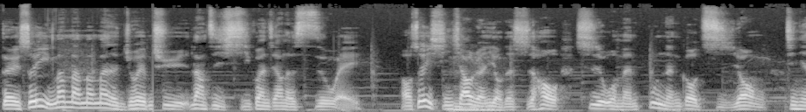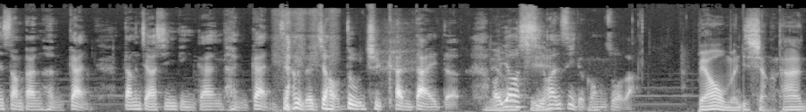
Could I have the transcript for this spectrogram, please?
对，所以慢慢慢慢的，你就会去让自己习惯这样的思维。哦，所以行销人有的时候是我们不能够只用今天上班很干，当夹心饼干很干这样的角度去看待的。哦，要喜欢自己的工作啦。不要我们想它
